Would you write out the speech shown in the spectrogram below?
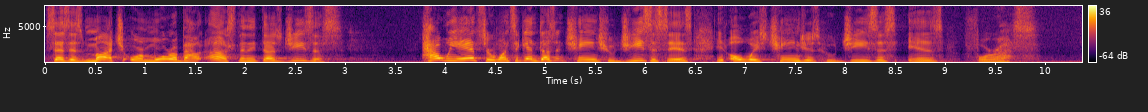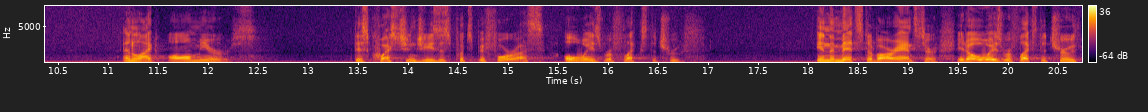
says as much or more about us than it does Jesus. How we answer, once again, doesn't change who Jesus is, it always changes who Jesus is for us. And like all mirrors, this question Jesus puts before us always reflects the truth. In the midst of our answer, it always reflects the truth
